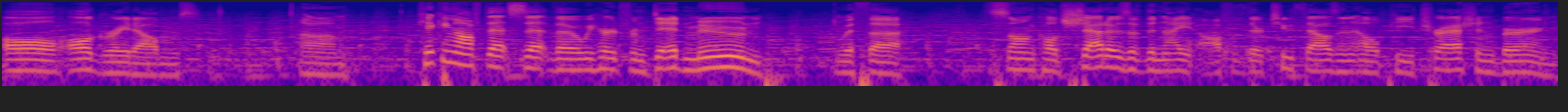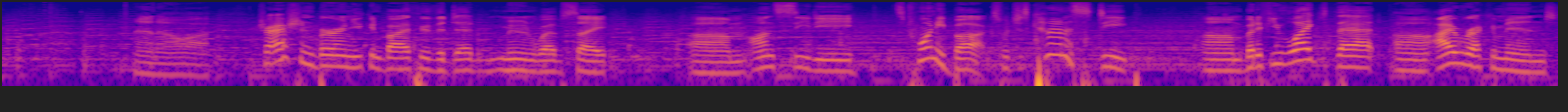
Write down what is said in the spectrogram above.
all all great albums. Um, kicking off that set though, we heard from Dead Moon with uh, a song called "Shadows of the Night" off of their 2000 LP Trash and Burn. And uh, Trash and Burn you can buy through the Dead Moon website um, on CD. It's 20 bucks, which is kind of steep. Um, but if you liked that, uh, I recommend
